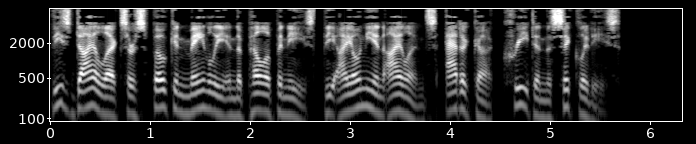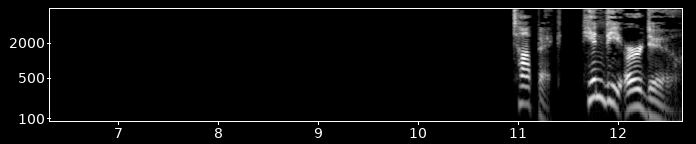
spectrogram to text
These dialects are spoken mainly in the Peloponnese, the Ionian Islands, Attica, Crete and the Cyclades. Topic: Hindi Urdu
